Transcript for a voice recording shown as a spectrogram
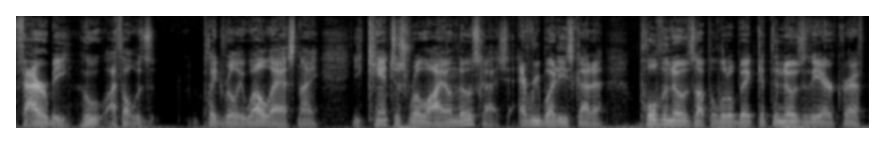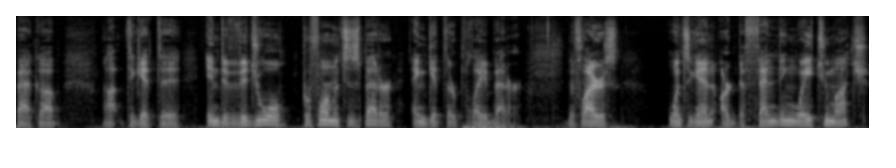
Farabee, who I thought was played really well last night. You can't just rely on those guys. Everybody's got to pull the nose up a little bit, get the nose of the aircraft back up uh, to get the individual performances better and get their play better. The Flyers once again, are defending way too much,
